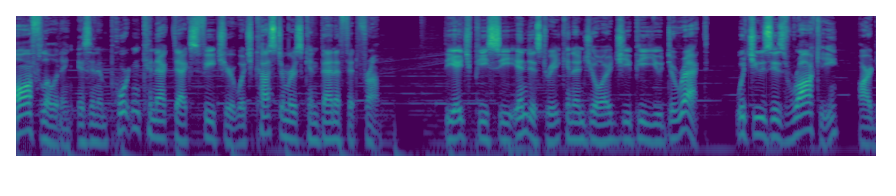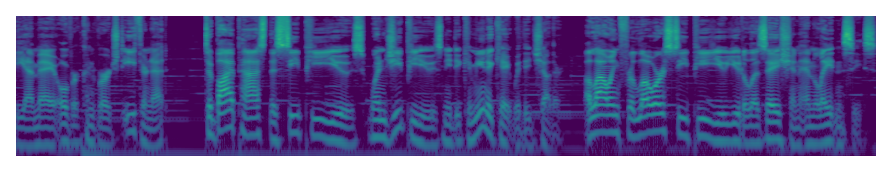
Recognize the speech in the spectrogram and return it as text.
Offloading is an important ConnectX feature which customers can benefit from. The HPC industry can enjoy GPU Direct, which uses RoCE RDMA over Converged Ethernet, to bypass the CPUs when GPUs need to communicate with each other, allowing for lower CPU utilization and latencies.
